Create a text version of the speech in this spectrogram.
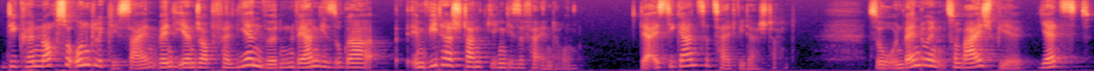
die können noch so unglücklich sein, wenn die ihren Job verlieren würden, wären die sogar im Widerstand gegen diese Veränderung. Der ist die ganze Zeit Widerstand. So, und wenn du zum Beispiel jetzt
